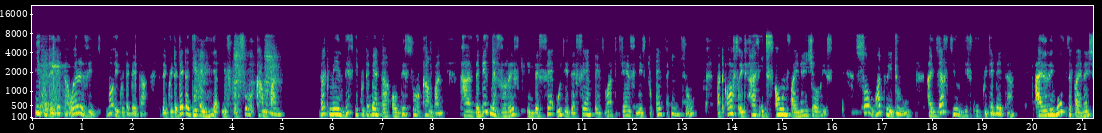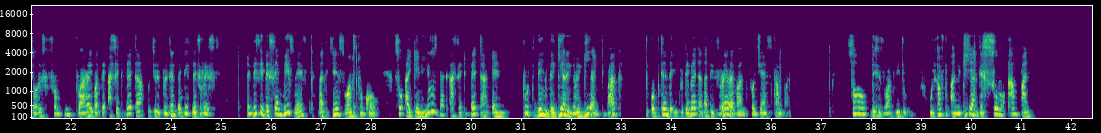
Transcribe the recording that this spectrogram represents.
equity beta. Where is it? No equity beta. The equity beta given here is for Suro company. That means this equity beta of this Suro company has the business risk in the same, which is the same as what James needs to enter into, but also it has its own financial risk. So what we do, I just use this equity beta, I remove the financial risk from it to arrive at the asset beta, which represents the business risk. And this is the same business that James wants to go. So I can use that asset beta and put then the gearing, re-gear it back to obtain the equity beta that is relevant for James' company. So this is what we do. We have to ungear the Suro company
